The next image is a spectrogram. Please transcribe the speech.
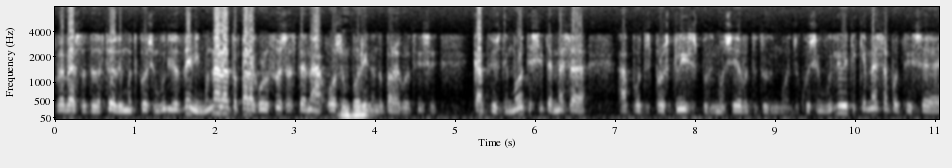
Βέβαια στο τελευταίο Δημοτικό Συμβούλιο δεν ήμουν, αλλά το παρακολουθούσα στενά όσο μπορεί να το παρακολουθήσει κάποιος δημότης, είτε μέσα από τις προσκλήσεις που δημοσιεύονται του Δημοτικού Συμβουλίου, είτε και μέσα από τις ε,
